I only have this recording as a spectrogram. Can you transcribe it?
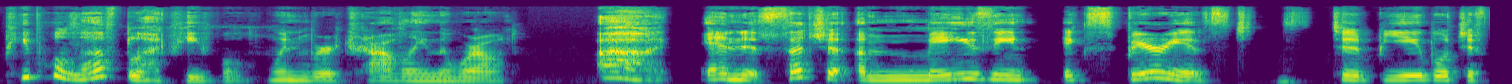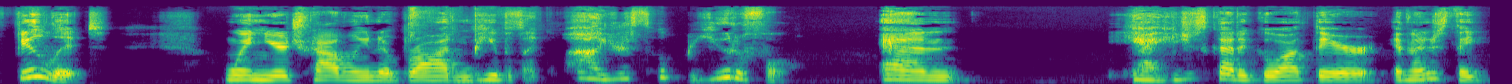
people love black people when we're traveling the world. Ah, and it's such an amazing experience to be able to feel it when you're traveling abroad and people's like, wow, you're so beautiful. And yeah, you just got to go out there and I just say,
